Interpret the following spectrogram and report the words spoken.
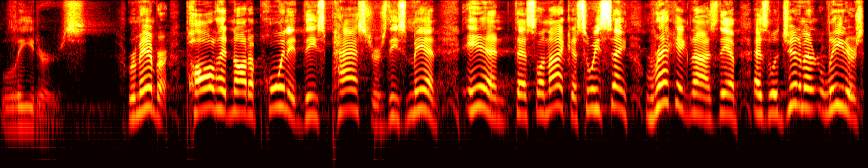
leaders. Remember, Paul had not appointed these pastors, these men in Thessalonica. So he's saying, recognize them as legitimate leaders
